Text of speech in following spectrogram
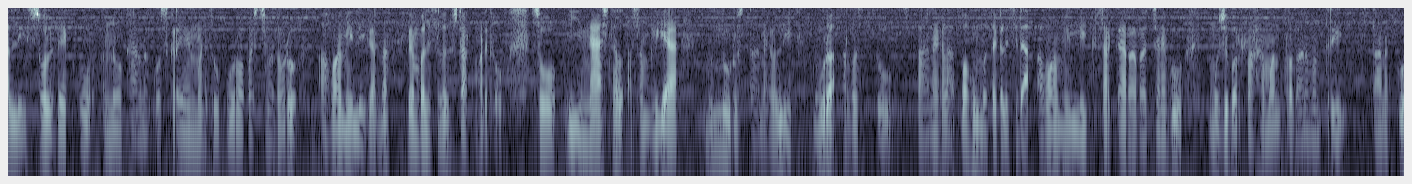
ಅಲ್ಲಿ ಸೋಲ್ಬೇಕು ಅನ್ನೋ ಕಾರಣಕ್ಕೋಸ್ಕರ ಏನು ಮಾಡಿದರು? ಪೂರ್ವ ಪಶ್ಚಿಮದವರು ಅವಾಮಿ ಲೀಗನ್ನು ಬೆಂಬಲಿಸಲು ಸ್ಟಾರ್ಟ್ ಮಾಡಿದರು. ಸೊ ಈ ನ್ಯಾಷನಲ್ ಅಸೆಂಬ್ಲಿಯ ಮುನ್ನೂರು ಸ್ಥಾನಗಳಲ್ಲಿ ನೂರ ಅರವತ್ತು ಸ್ಥಾನಗಳ ಬಹುಮತ ಗಳಿಸಿದ ಅವಾಮಿ ಲೀಗ್ ಸರ್ಕಾರ ರಚನೆಗೂ ಮುಜಿಬುರ್ ರಹಮಾನ್ ಪ್ರಧಾನಮಂತ್ರಿ ಸ್ಥಾನಕ್ಕೂ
